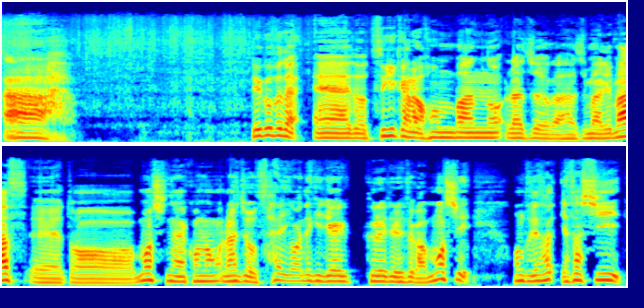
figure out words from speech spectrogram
ああ。ということで、えっ、ー、と、次から本番のラジオが始まります。えっ、ー、と、もしね、このラジオ最後まで聞いてくれてる人が、もし、本当に優しい、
